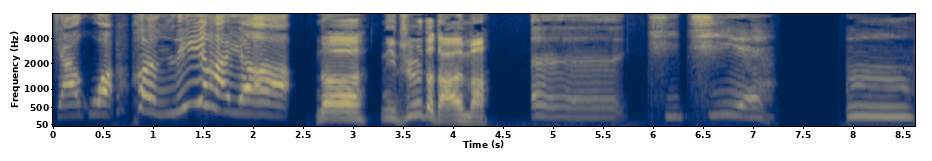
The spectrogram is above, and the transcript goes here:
家伙很厉害呀。那你知道答案吗？呃，琪琪，嗯，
